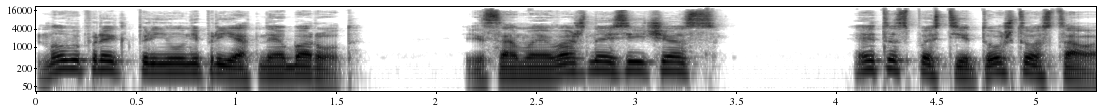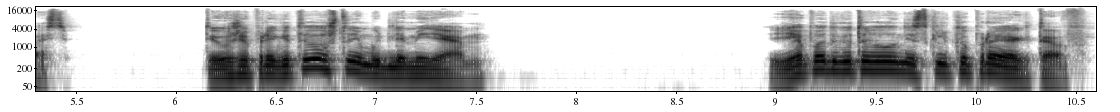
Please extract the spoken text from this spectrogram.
Новый проект принял неприятный оборот. И самое важное сейчас – это спасти то, что осталось. Ты уже приготовил что-нибудь для меня? Я подготовил несколько проектов.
